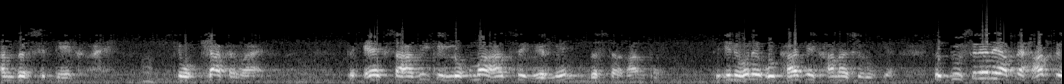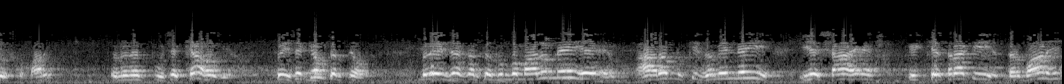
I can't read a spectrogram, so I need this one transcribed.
اندر سے دیکھ رہا ہے کہ وہ کیا کر رہا ہے۔ تو ایک صحابی کی لکما ہاتھ سے گھر میں دسترخوان پر تو انہوں نے اٹھا کے کھانا شروع کیا۔ تو دوسرے نے اپنے ہاتھ سے اس کو مارے انہوں نے پوچھا، کیا ہو گیا؟ تو اسے کیوں کرتے ہو؟ بولے ایسا کرتے تم کو معلوم نہیں ہے عرب کی زمین نہیں، یہ شاہ ہے کیسرا کی دربار ہے۔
